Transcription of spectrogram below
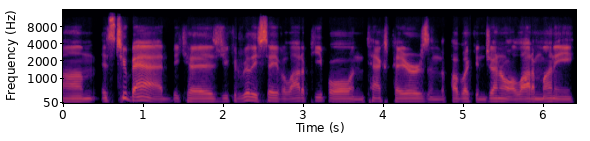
um, it's too bad because you could really save a lot of people and taxpayers and the public in general a lot of money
